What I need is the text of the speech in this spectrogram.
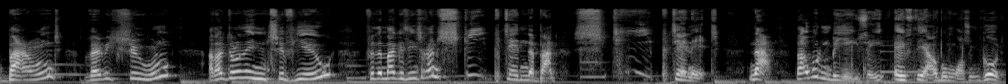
band very soon. And I've done an interview for the magazine, so I'm steeped in the band, steeped in it. Now, that wouldn't be easy if the album wasn't good.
